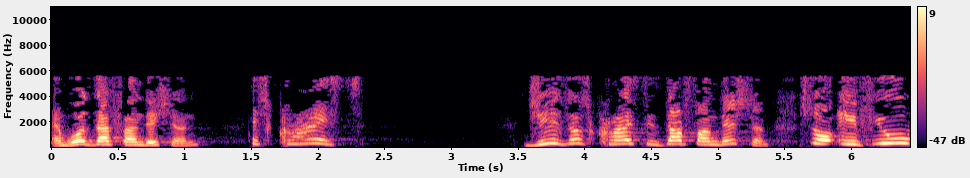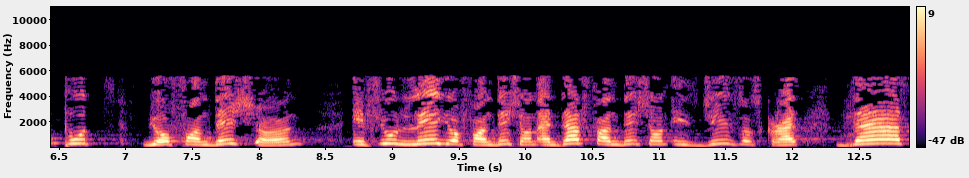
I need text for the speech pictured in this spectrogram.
And what's that foundation? It's Christ. Jesus Christ is that foundation. So if you put your foundation, if you lay your foundation, and that foundation is Jesus Christ, that's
